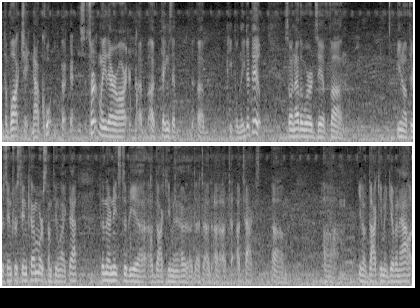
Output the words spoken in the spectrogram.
the blockchain. Now, uh, certainly there are uh, uh, things that uh, people need to do. So in other words, if, uh, you know, if there's interest income or something like that, then there needs to be a, a document, a, a, a tax, um, um, you know, document given out.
